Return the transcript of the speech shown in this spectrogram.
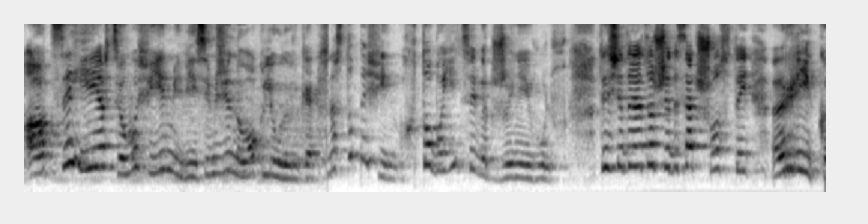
А це є в цьому фільмі вісім жінок, людоньки. Наступний фільм Хто боїться Вірджинії Вульф? 1966 рік.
